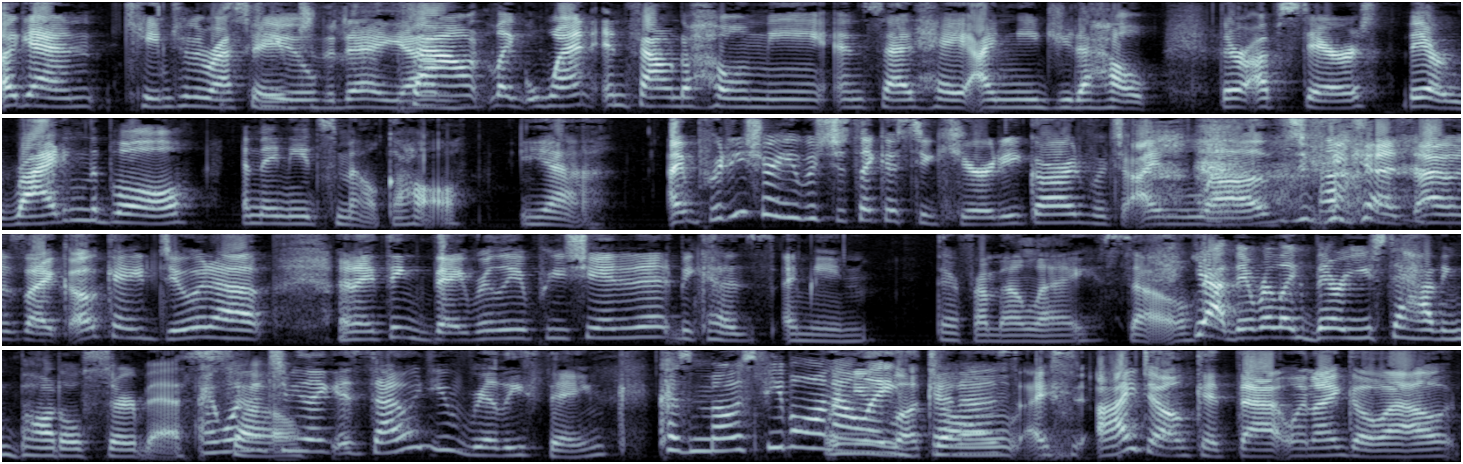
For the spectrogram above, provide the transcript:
again came to the rescue. Saved the day, yeah. Found like went and found a homie and said, "Hey, I need you to help." They're upstairs. They are riding the bull, and they need some alcohol. Yeah. I'm pretty sure he was just like a security guard, which I loved because I was like, okay, do it up. And I think they really appreciated it because, I mean, they're from LA. So Yeah, they were like they're used to having bottle service. I wanted to be like, is that what you really think? because most people in When LA look don't. at us, I, I don't get that when I go out.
